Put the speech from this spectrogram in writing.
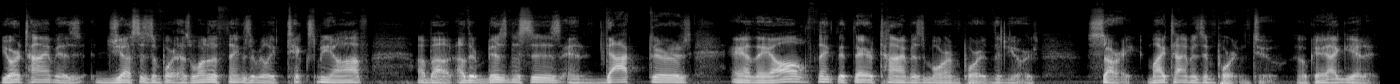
Your time is just as important. That's one of the things that really ticks me off about other businesses and doctors, and they all think that their time is more important than yours. Sorry, my time is important too. Okay, I get it.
